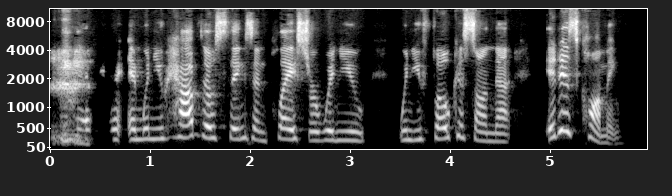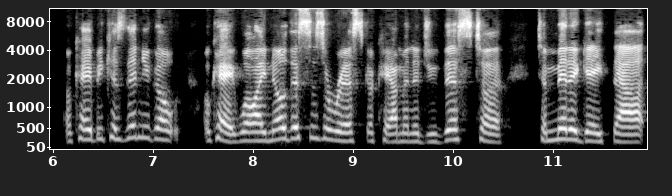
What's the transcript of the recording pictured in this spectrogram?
And, and when you have those things in place or when you when you focus on that, it is calming. Okay. Because then you go, okay, well, I know this is a risk. Okay, I'm going to do this to to mitigate that,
